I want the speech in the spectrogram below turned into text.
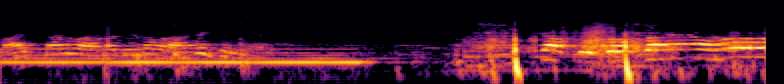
বাইর তাল বানা দিয়ে তো আমার আশাই শেষ যায় যতটুকু যে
